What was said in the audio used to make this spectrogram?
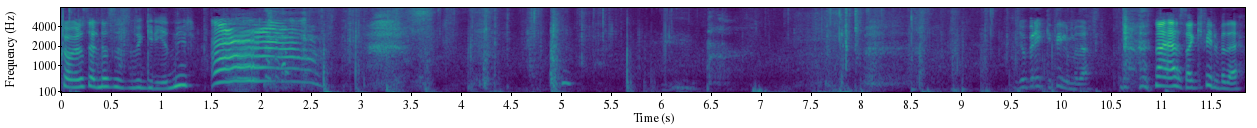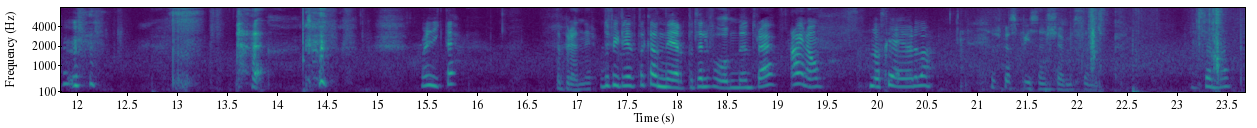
På kamera ser det nesten ut som du griner. Du bør ikke filme det. Nei, jeg skal ikke filme det. Hvordan gikk det? Det brenner. Du fikk litt kanel på telefonen din, tror jeg. I know. Hva skal jeg gjøre, da? Du skal spise en skje med sennep. Sennep.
